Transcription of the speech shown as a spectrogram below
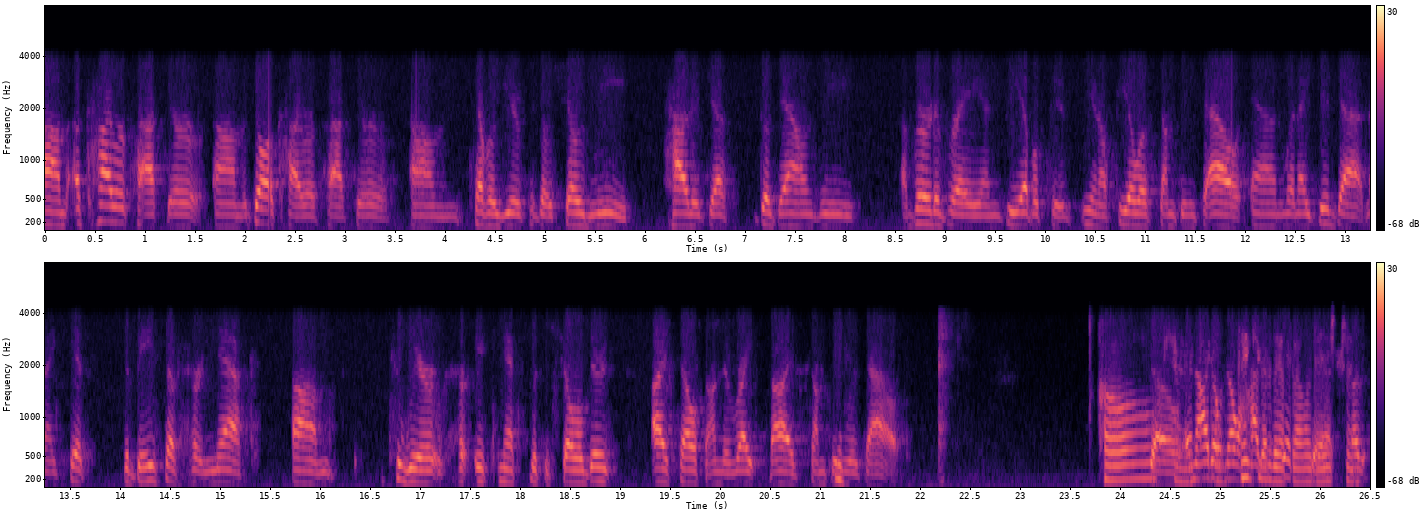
um, a chiropractor, um, a dog chiropractor, um, several years ago showed me how to just go down the vertebrae and be able to, you know, feel if something's out. And when I did that, and I hit the base of her neck, um, to where her, it connects with the shoulders, I felt on the right side something was out. Oh, so, and I don't know Thank how you to for that fix validation. it.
